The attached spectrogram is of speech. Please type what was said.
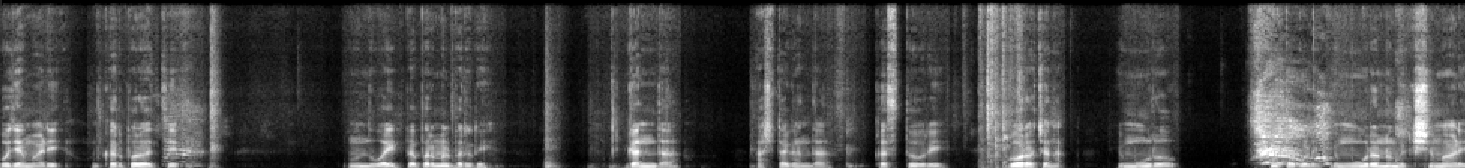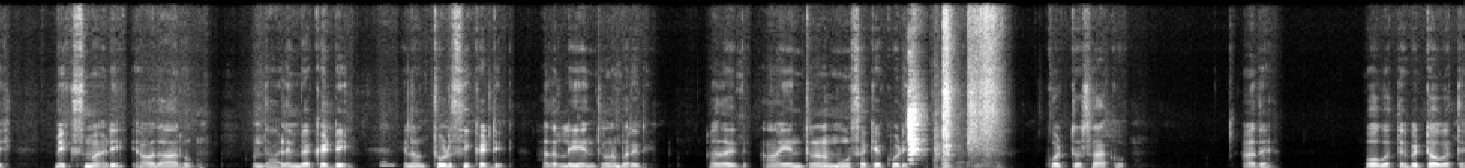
ಪೂಜೆ ಮಾಡಿ, ಒಂದು ಕರ್ಪೂರ ಹಚ್ಚಿ, ಒಂದು ವೈಟ್ ಪೇಪರ್ ಮೇಲೆ ಬರ್ರಿ. ಗಂಧ, ಅಷ್ಟಗಂಧ, ಕಸ್ತೂರಿ, ಗೋರಚನ, ಈ ಮೂರು ತಗೊಳ್ಳಿ. ಈ ಮೂರನ್ನು ಮಿಕ್ಸ್ ಮಾಡಿ ಮಿಕ್ಸ್ ಮಾಡಿ, ಯಾವುದಾದ್ರು ಒಂದು ದಾಳಿಂಬೆ ಕಡ್ಡಿ, ಇಲ್ಲ ಒಂದು ತುಳಸಿ ಕಡ್ಡಿ. ಅದರಲ್ಲಿ ಯಂತ್ರನ ಬರೀರಿ. ಅದಕ್ಕೆ ಆ ಯಂತ್ರನ ಮೂಸಕ್ಕೆ ಕೊಡಿ. ಕೊಟ್ಟು ಸಾಕು. ಅದೇ ಹೋಗುತ್ತೆ, ಬಿಟ್ಟು ಹೋಗುತ್ತೆ.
